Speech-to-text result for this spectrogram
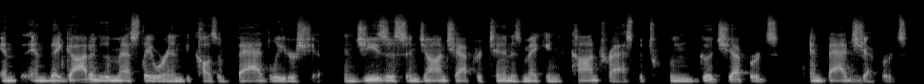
And, and they got into the mess they were in because of bad leadership. And Jesus in John chapter 10 is making a contrast between good shepherds and bad mm. shepherds.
